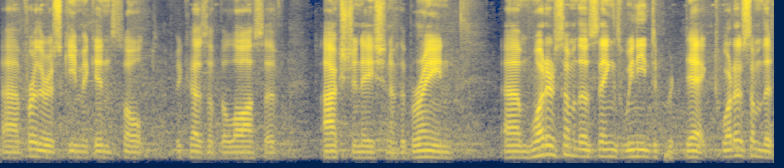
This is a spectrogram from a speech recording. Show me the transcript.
uh, further ischemic insult because of the loss of oxygenation of the brain. Um, what are some of those things we need to predict? What are some of the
